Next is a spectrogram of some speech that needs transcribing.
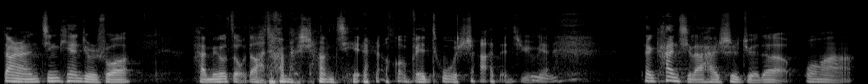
当然，今天就是说还没有走到他们上街然后被屠杀的局面，但看起来还是觉得哇。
